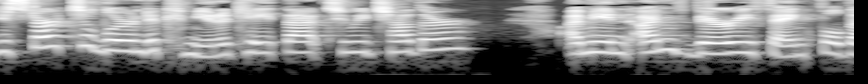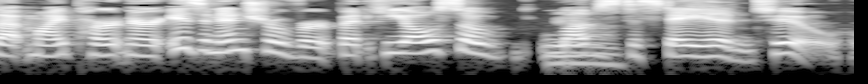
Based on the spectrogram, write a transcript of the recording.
you start to learn to communicate that to each other. I mean, I'm very thankful that my partner is an introvert, but he also yeah. loves to stay in too.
